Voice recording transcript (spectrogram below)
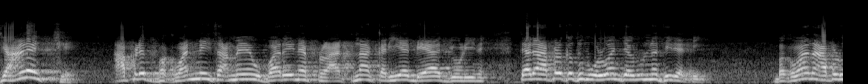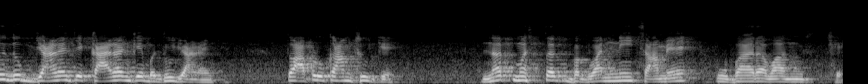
જાણે જ છે. આપણે ભગવાનની સામે ઊભા રહીને પ્રાર્થના કરીએ બે હાથ જોડીને, ત્યારે આપણે કશું બોલવાની જરૂર નથી રહેતી. ભગવાન આપણું દુઃખ જાણે છે, કારણ કે બધું જાણે છે. તો આપણું કામ શું છે? નતમસ્તક ભગવાનની સામે ઊભા રહેવાનું છે.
